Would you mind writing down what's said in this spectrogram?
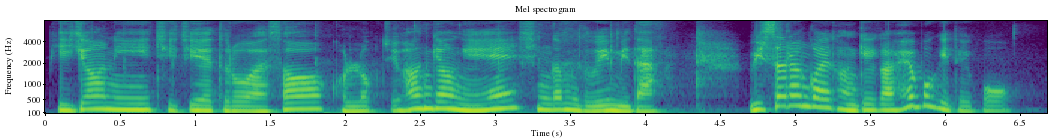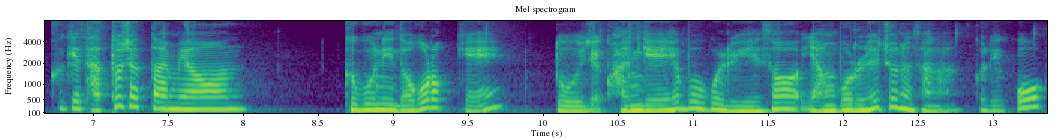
비견이 지지에 들어와서 걸럭지 환경에 신금이 놓입니다. 윗사람과의 관계가 회복이 되고 크게 다투셨다면 그분이 너그럽게 또 이제 관계 회복을 위해서 양보를 해주는 상황 그리고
